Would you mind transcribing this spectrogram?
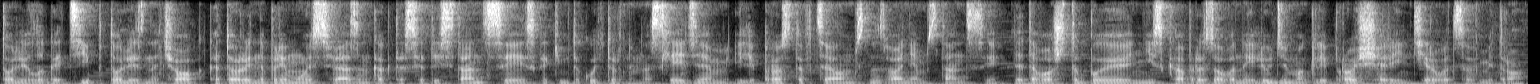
то ли логотип, то ли значок, который напрямую связан как-то с этой станцией, с каким-то культурным наследием или просто в целом с названием станции, для того, чтобы низкообразованные люди могли проще ориентироваться в метро.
